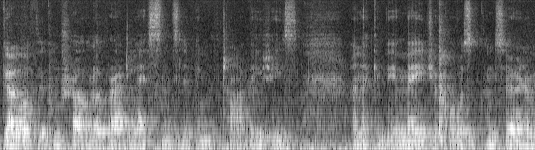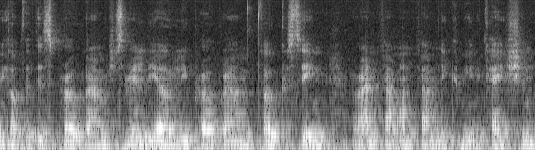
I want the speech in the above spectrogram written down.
go of the control over adolescents living with diabetes and that can be a major cause of concern. And we hope that this program, which is really the only program focusing around fam- on family communication,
